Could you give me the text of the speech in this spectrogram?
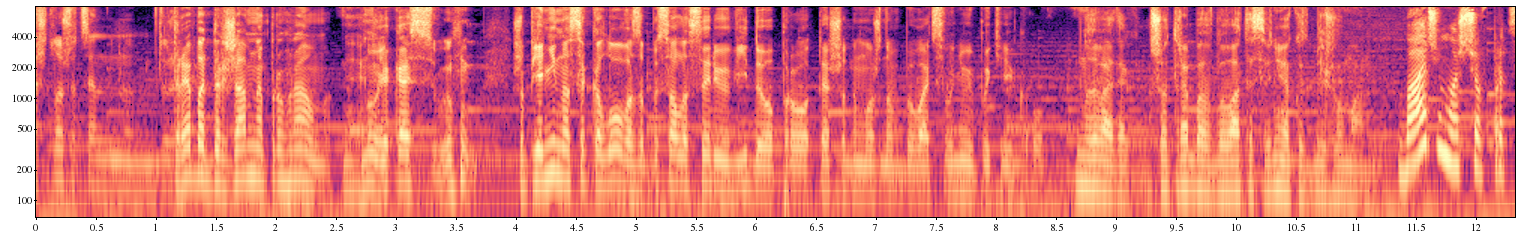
дійшло, що це ну, дуже. Треба державна програма. Ні, Ну, якась, щоб Яніна Соколова записала серію відео про те, що не можна вбивати свиню і пити її кров. Ну давай так, що треба вбивати свиню якось більш гуманно. Бачимо, що в процесі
